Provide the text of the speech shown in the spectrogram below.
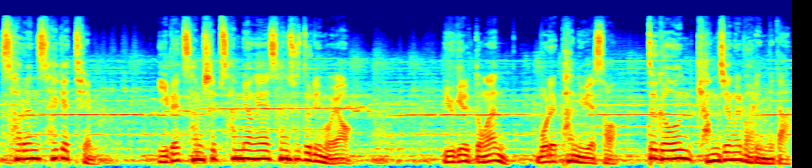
33개 팀 233명의 선수들이 모여 6일 동안 모래판 위에서 뜨거운 경쟁을 벌입니다.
